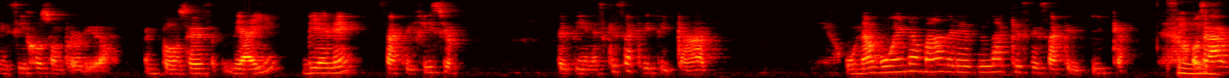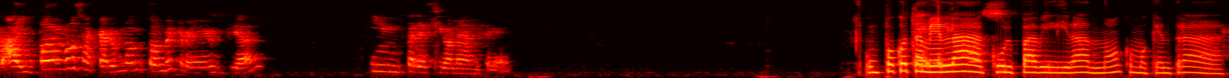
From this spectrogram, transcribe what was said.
Mis hijos son prioridad. Entonces, de ahí viene sacrificio. Te tienes que sacrificar. Una buena madre es la que se sacrifica. O sea, ahí podemos sacar un montón de creencias impresionantes Un poco también la culpabilidad, ¿no? Como que entra,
